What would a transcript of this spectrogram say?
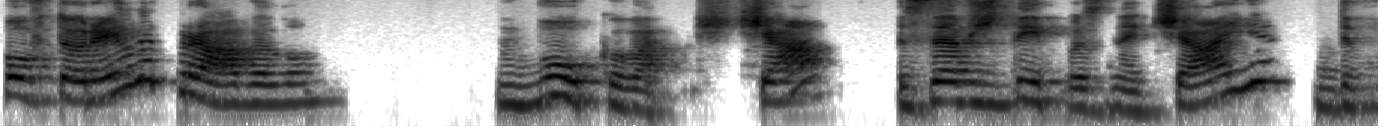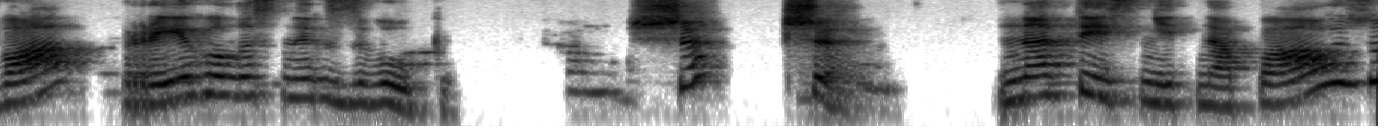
Повторили правило. Буква ща завжди позначає два приголосних звуки. Ш, Ч. Натисніть на паузу,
